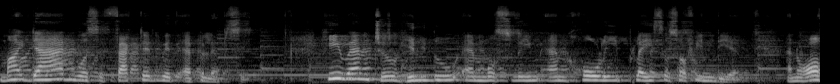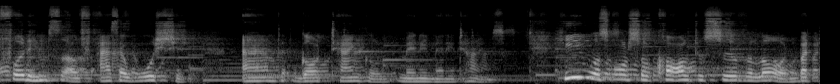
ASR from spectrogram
my dad was affected with epilepsy. He went to Hindu and Muslim and holy places of India and offered himself as a worship and got tangled many, many times. He was also called to serve the Lord, but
